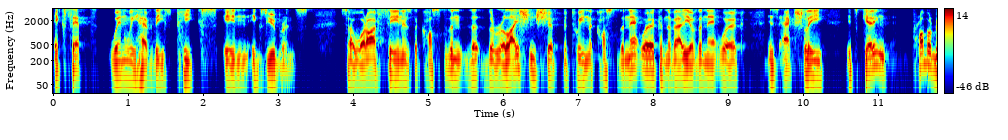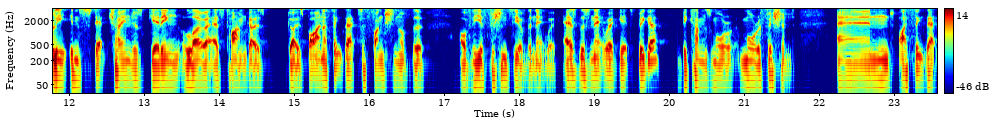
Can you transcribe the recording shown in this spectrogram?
except when we have these peaks in exuberance. So what I've seen is the cost of the, the, the relationship between the cost of the network and the value of the network is actually it's getting probably in step changes getting lower as time goes goes by. And I think that's a function of the of the efficiency of the network. As this network gets bigger, it becomes more more efficient. And I think that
